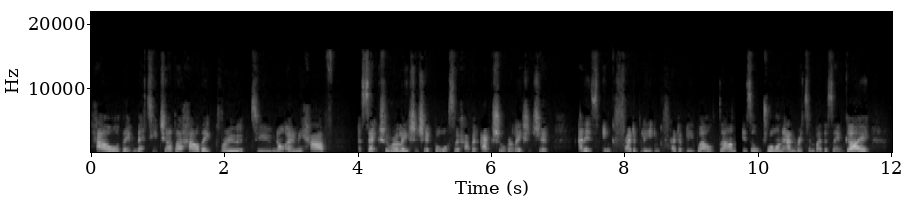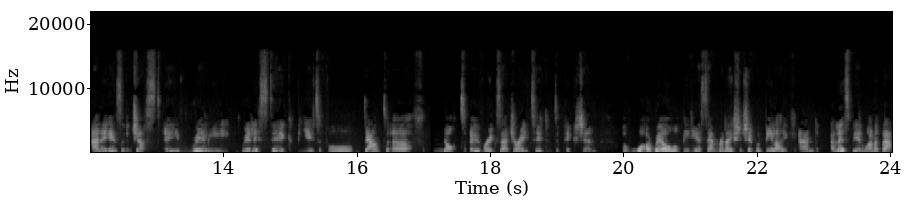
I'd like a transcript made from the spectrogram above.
how they met each other, how they grew to not only have a sexual relationship but also have an actual relationship. And it's incredibly, incredibly well done. It's all drawn and written by the same guy, and it is just a really realistic, beautiful, down to earth, not over exaggerated depiction of what a real BDSM relationship would be like, and a lesbian one at that.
